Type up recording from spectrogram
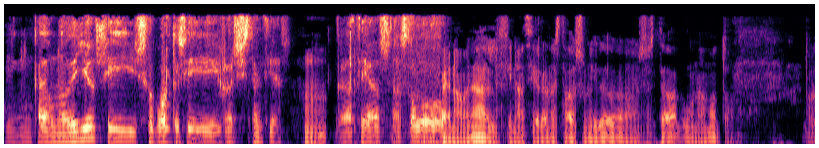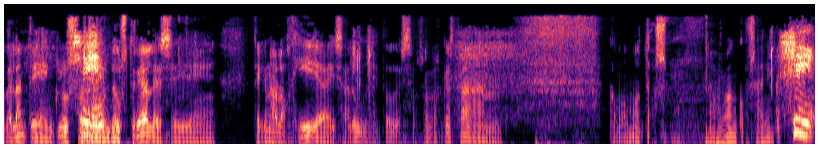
en cada uno de ellos y soportes y resistencias. Gracias, hasta luego. Fenomenal. El financiero en Estados Unidos estaba como una moto. Por delante, incluso Sí. industriales y tecnología y salud y todo eso. Son los que están como motos. Los bancos, ¿eh? Sí,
